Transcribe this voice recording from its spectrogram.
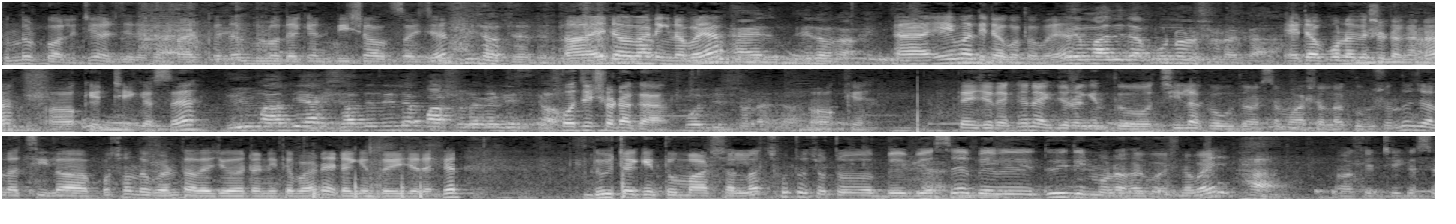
সুন্দর কোয়ালিটি আর যে দেখেন পায়ের ফেদারগুলো দেখেন বিশাল সাইজের এটাও রানিং না ভাইয়া? হ্যাঁ এই মাদিটা কত ভাইয়া? এই মাদিটা পনেরোশো টাকা। এটা পনেরোশো টাকা না? ওকে ঠিক আছে। দুই মাদি একসাথে নিলে পাঁচশো টাকা ডিসকাউন্ট পঁচিশশো টাকা? পঁচিশশো টাকা। ওকে তো এই যে দেখেন এক জোড়া কিন্তু চিলা কবুতর আছে মার্শাল্লাহ খুব সুন্দর। যারা চিলা পছন্দ করেন তাদের জোড়াটা নিতে পারেন। এটা কিন্তু এই যে দেখেন দুইটা কিন্তু মার্শাল্লাহ ছোট ছোট বেবি আছে। বেবি দুই দিন মনে হয় বয়স না ভাই? হ্যাঁ। ওকে ঠিক আছে।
